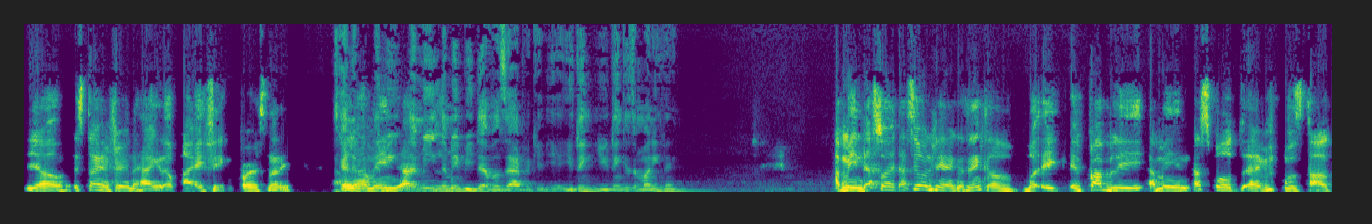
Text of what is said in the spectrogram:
Yo, it's time for him to hang it up. I think personally. Okay, You know what I me- mean? Uh, let me let me be devil's advocate here. You think you think it's a money thing? I mean, that's why that's the only thing I could think of. But it, it probably, I mean, I suppose everyone was talking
